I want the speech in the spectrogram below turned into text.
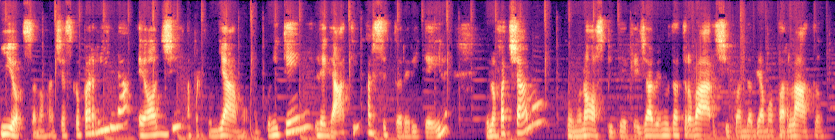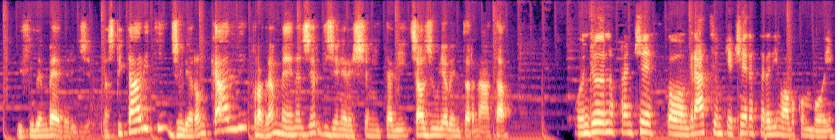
Io sono Francesco Parrilla e oggi approfondiamo alcuni temi legati al settore retail e lo facciamo con un ospite che è già venuto a trovarci quando abbiamo parlato di Food and Beverage e Hospitality, Giulia Roncalli, Program Manager di Generation Italy. Ciao Giulia, bentornata. Buongiorno Francesco, grazie, un piacere essere di nuovo con voi.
